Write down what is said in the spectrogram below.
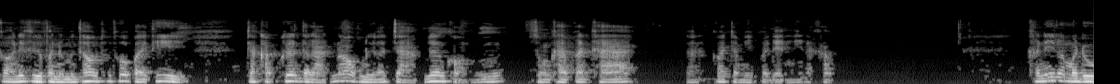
ก็อันนี้คือฟันดเมนทัลทั่วไปที่ จะขับเคลื่อนตลาดนอกเหนือจากเรื่องของสงครามการค้านะก็จะมีประเด็นนี้นะครับ คราวนี้เรามาดู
